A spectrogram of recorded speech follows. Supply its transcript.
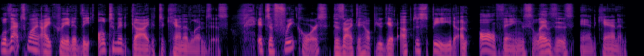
Well, that's why I created the Ultimate Guide to Canon Lenses. It's a free course designed to help you get up to speed on all things lenses and Canon.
